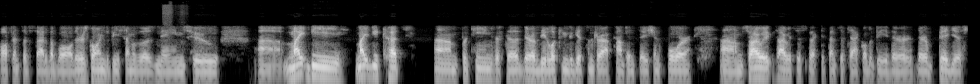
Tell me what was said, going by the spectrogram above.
offensive side of the ball, there's going to be some of those names who uh, might be might be cuts um, for teams that the, they'll be looking to get some draft compensation for. Um, so I would I would suspect defensive tackle to be their their biggest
